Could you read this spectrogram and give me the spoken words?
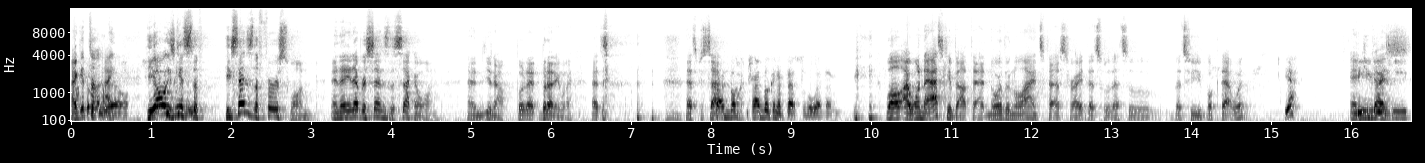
I get the I, he always gets the he sends the first one, and then he never sends the second one, and you know. But but anyway, that's that's beside try, book, point. try booking a festival with him. Well, I wanted to ask you about that Northern Alliance Fest, right? That's who that's who that's who you booked that with. Yeah, And you guys, Ricky,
